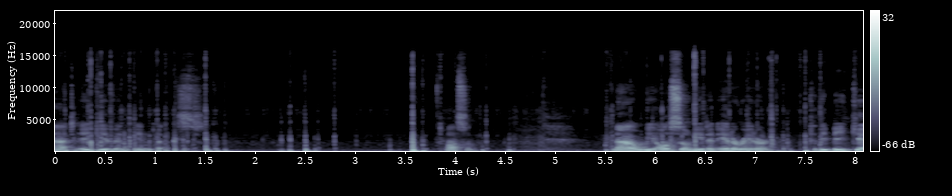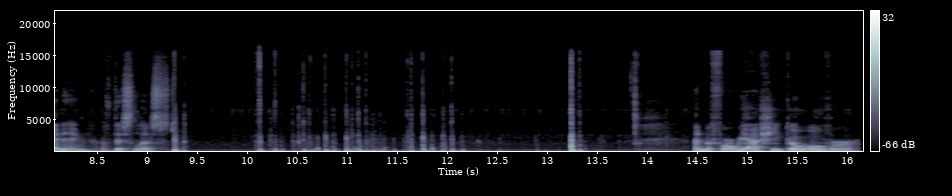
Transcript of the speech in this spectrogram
at a given index. Awesome. Now we also need an iterator to the beginning of this list. And before we actually go over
